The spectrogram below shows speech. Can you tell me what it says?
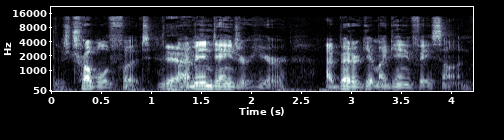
there's trouble afoot. Yeah. I'm in danger here. I better get my game face on.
